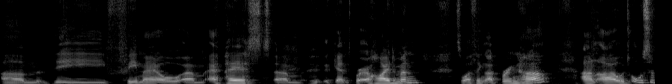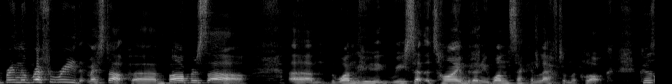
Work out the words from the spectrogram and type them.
um, the female um, epist um, against Britta Heidemann. So I think I'd bring her, and I would also bring the referee that messed up, um, Barbara Csar, um, the one who reset the time with only one second left on the clock. Because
